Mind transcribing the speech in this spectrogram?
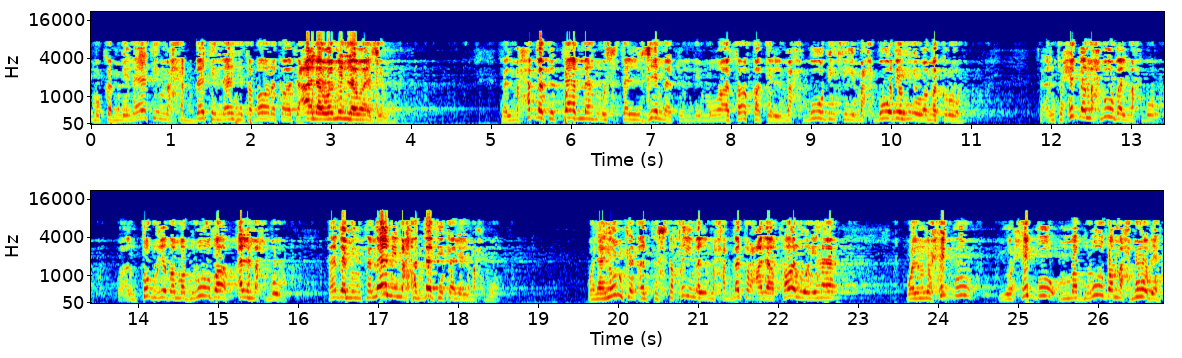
مكملات محبة الله تبارك وتعالى ومن لوازمه. فالمحبة التامة مستلزمة لموافقة المحبوب في محبوبه ومكروه. فأن تحب محبوب المحبوب وأن تبغض مبغوض المحبوب. هذا من تمام محبتك للمحبوب. ولا يمكن أن تستقيم المحبة على قانونها والمحب يحب مبغوض محبوبه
